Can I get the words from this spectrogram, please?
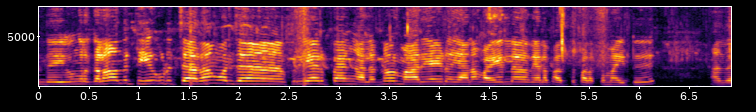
இந்த இவங்களுக்கெல்லாம் வந்து டீ குடிச்சாதான் கொஞ்சம் ஃப்ரீயாக இருப்பாங்க. இல்லாட்டினா ஒரு மாதிரி ஆகிடும் ஏன்னா வயலில் வேலை பார்த்து பழக்கமாயிட்டு அந்த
